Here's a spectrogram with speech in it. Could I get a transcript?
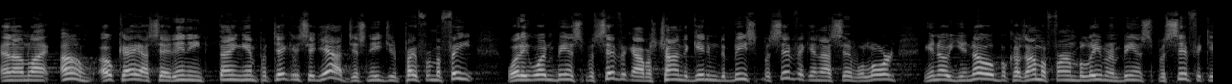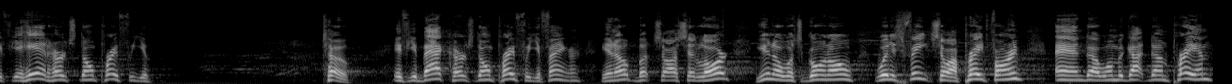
And I'm like, oh, okay. I said, anything in particular? He said, yeah, I just need you to pray for my feet. Well, he wasn't being specific. I was trying to get him to be specific. And I said, well, Lord, you know, you know, because I'm a firm believer in being specific. If your head hurts, don't pray for your toe. If your back hurts, don't pray for your finger, you know. But so I said, Lord, you know what's going on with his feet. So I prayed for him. And uh, when we got done praying,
